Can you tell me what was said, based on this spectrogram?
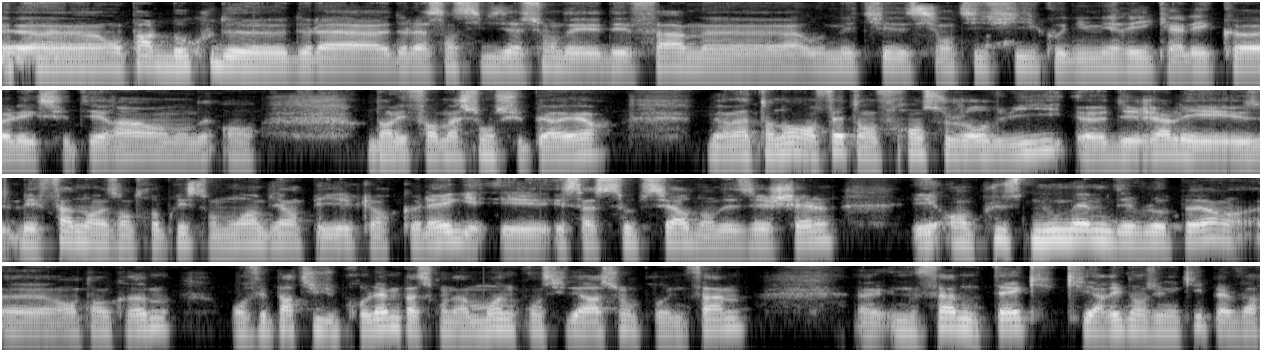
Euh, on parle beaucoup de, de, la, de la sensibilisation des, des femmes euh, aux métiers scientifiques, au numérique, à l'école, etc., en, en, dans les formations supérieures. Mais en attendant, en fait, en France aujourd'hui, euh, déjà, les, les, femmes dans les entreprises sont moins bien payées que leurs collègues et, et ça s'observe dans des échelles. Et en plus, nous-mêmes, développeurs, euh, en tant qu'hommes, on fait partie du problème parce qu'on a moins de considération pour une femme. une femme tech qui arrive dans une équipe, elle va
